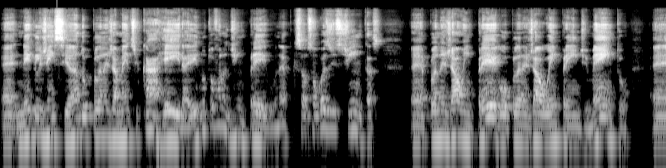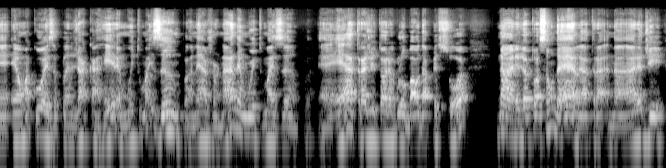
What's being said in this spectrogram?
é, negligenciando o planejamento de carreira. E não estou falando de emprego, né? Porque são, são coisas distintas. É, planejar o emprego ou planejar o empreendimento é, é, uma coisa, planejar a carreira é muito mais ampla, né? A jornada é muito mais ampla. É, é a trajetória global da pessoa na área de atuação dela, é na área de,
